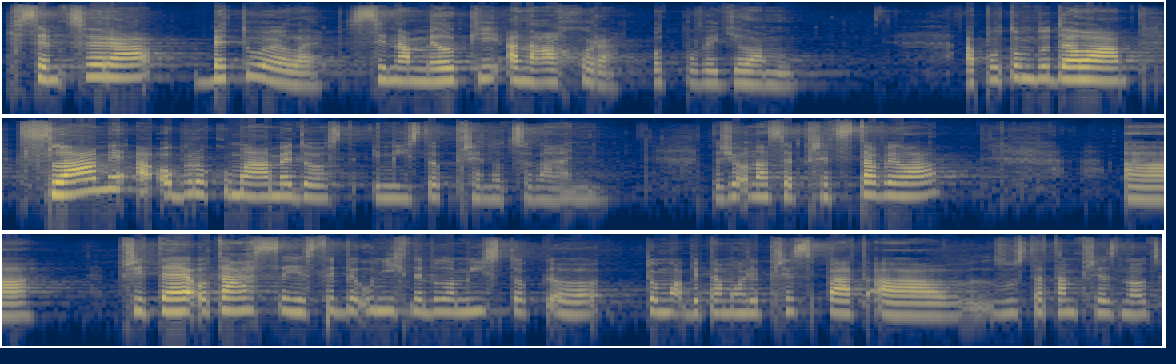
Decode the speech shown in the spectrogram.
Jsem dcera Betuele, syna Milky a Náchora, odpověděla mu. A potom dodala, slámy a obroku máme dost i místo k přenocování. Takže ona se představila a při té otázce, jestli by u nich nebylo místo k eh, tomu, aby tam mohli přespat a zůstat tam přes noc,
